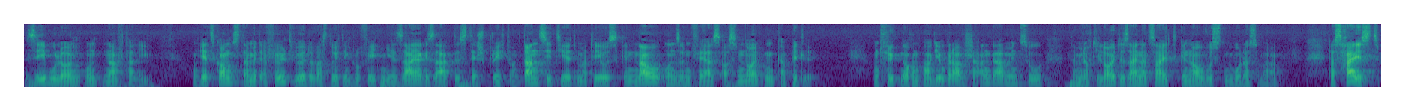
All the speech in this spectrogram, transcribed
Sebulon und Naphtali und jetzt kommt es, damit erfüllt würde, was durch den Propheten Jesaja gesagt ist, der spricht. Und dann zitiert Matthäus genau unseren Vers aus dem neunten Kapitel und fügt noch ein paar geografische Angaben hinzu, damit auch die Leute seinerzeit genau wussten, wo das war. Das heißt,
